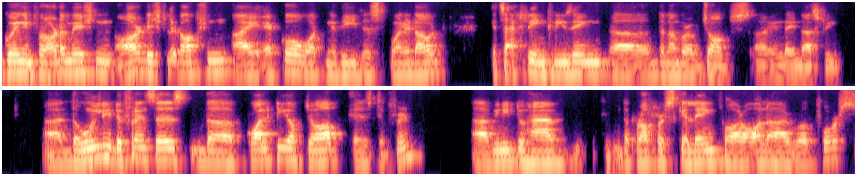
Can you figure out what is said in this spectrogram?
going in for automation or digital adoption, I echo what Nidhi just pointed out. It's actually increasing uh, the number of jobs uh, in the industry. Uh, the only difference is the quality of job is different. Uh, we need to have the proper skilling for all our workforce,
